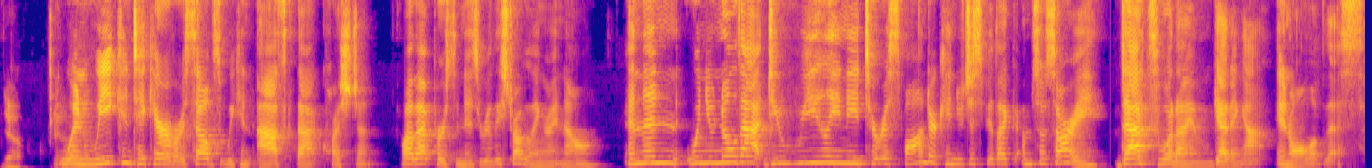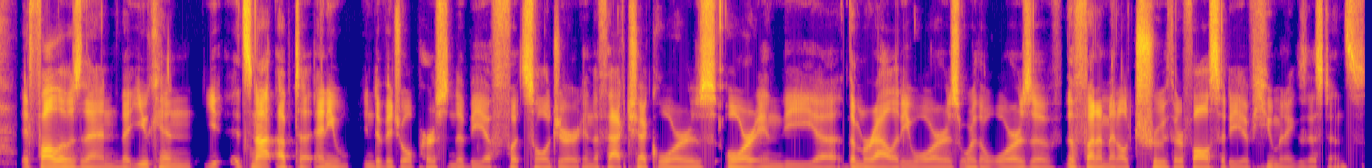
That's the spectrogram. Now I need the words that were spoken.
Yeah. When we can take care of ourselves, we can ask that question. Wow, that person is really struggling right now. And then when you know that, do you really need to respond or can you just be like, I'm so sorry? That's what I'm getting at in all of this. It follows then that you can, you, it's not up to any individual person to be a foot soldier in the fact check wars or in the, uh, the morality wars or the wars of the fundamental truth or falsity of human existence.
